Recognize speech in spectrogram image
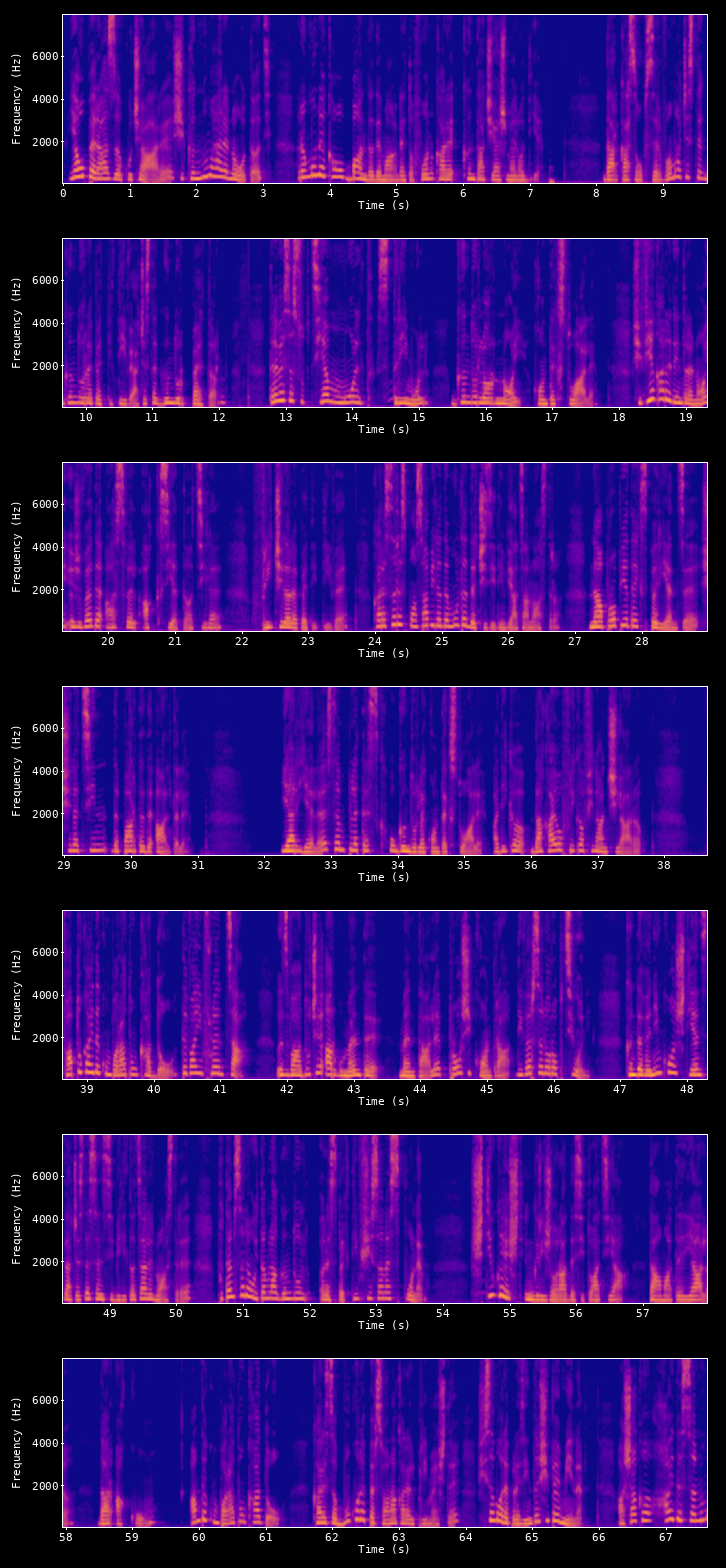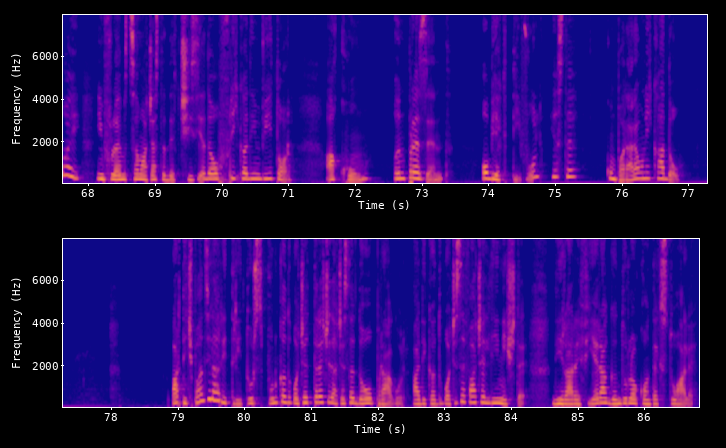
ea operează cu ce are și când nu mai are noutăți, rămâne ca o bandă de magnetofon care cântă aceeași melodie. Dar ca să observăm aceste gânduri repetitive, aceste gânduri pattern, trebuie să subțiem mult streamul gândurilor noi, contextuale – și fiecare dintre noi își vede astfel anxietățile, fricile repetitive, care sunt responsabile de multe decizii din viața noastră, ne apropie de experiențe și ne țin departe de altele. Iar ele se împletesc cu gândurile contextuale, adică dacă ai o frică financiară, faptul că ai de cumpărat un cadou te va influența, îți va aduce argumente mentale pro și contra diverselor opțiuni când devenim conștienți de aceste sensibilități ale noastre, putem să ne uităm la gândul respectiv și să ne spunem Știu că ești îngrijorat de situația ta materială, dar acum am de cumpărat un cadou care să bucure persoana care îl primește și să mă reprezintă și pe mine. Așa că haide să nu mai influențăm această decizie de o frică din viitor. Acum, în prezent, obiectivul este cumpărarea unui cadou. Participanții la retreat spun că după ce treci de aceste două praguri, adică după ce se face liniște din rarefierea gândurilor contextuale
